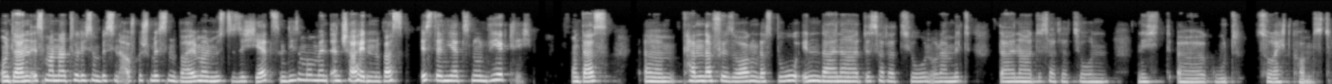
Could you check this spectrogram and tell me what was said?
Und dann ist man natürlich so ein bisschen aufgeschmissen, weil man müsste sich jetzt in diesem Moment entscheiden, was ist denn jetzt nun wirklich? Und das ähm, kann dafür sorgen, dass du in deiner Dissertation oder mit deiner Dissertation nicht äh, gut zurechtkommst.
